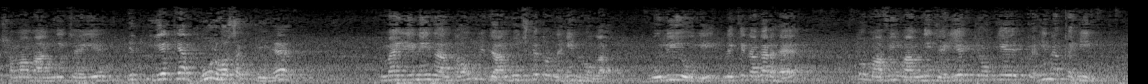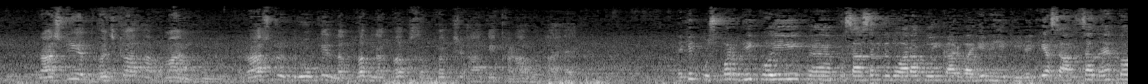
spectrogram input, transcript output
क्षमा मांगनी चाहिए। ये क्या भूल हो सकती है? मैं ये नहीं जानता हूँ कि जानबूझ के तो नहीं होगा भूल ही होगी लेकिन अगर है तो माफ़ी मांगनी चाहिए क्योंकि कहीं ना कहीं राष्ट्रीय ध्वज का अपमान राष्ट्रद्रोह के लगभग लगभग समकक्ष आके खड़ा होता है। लेकिन उस पर भी कोई प्रशासन के द्वारा कोई कार्यवाही नहीं की गई। क्या सांसद है तो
